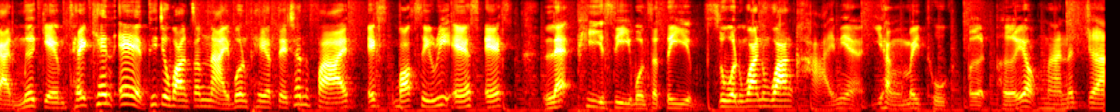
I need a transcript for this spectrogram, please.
กันเมื่อเกม Tekken 8 ที่จะวางจำหน่ายบน PlayStation 5 Xbox Series S X และ PC บน Steam ส่วนวันวางขายเนี่ย ยังไม่ถูกเปิดเผยออกมานะจ๊ะ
